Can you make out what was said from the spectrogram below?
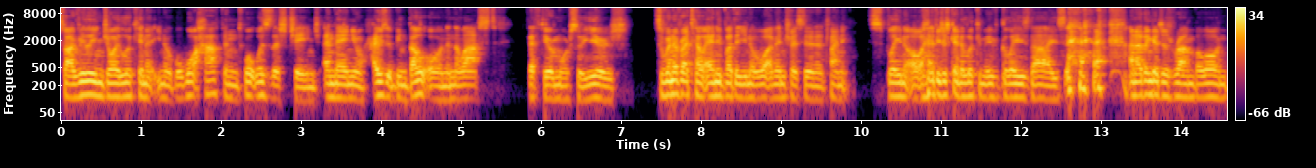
so I really enjoy looking at, you know, well, what happened? What was this change? And then, you know, how's it been built on in the last 50 or more so years? So whenever I tell anybody, you know, what I'm interested in and trying to explain it all, they just kind of look at me with glazed eyes. and I think I just ramble on.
